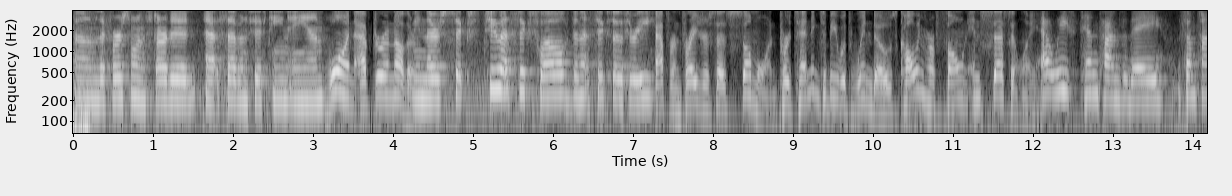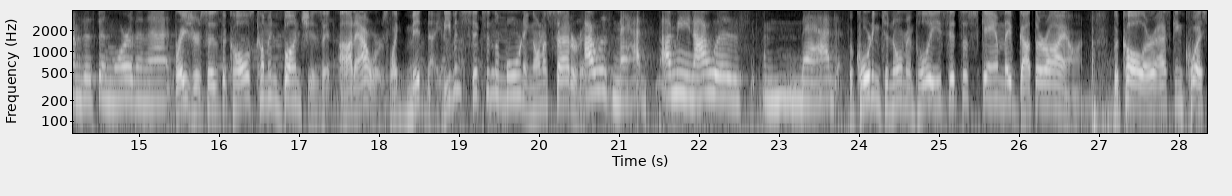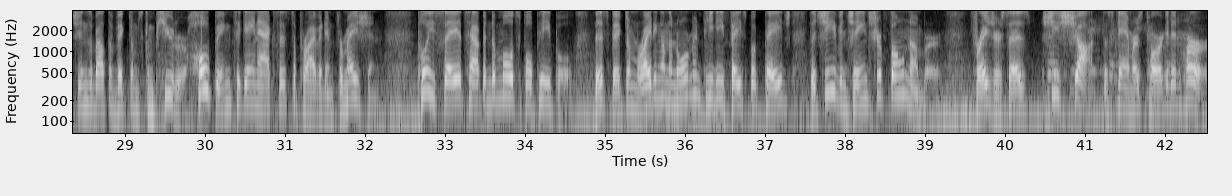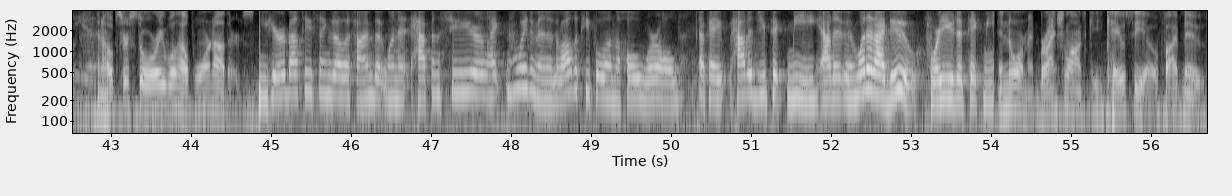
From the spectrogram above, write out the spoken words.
Um, the first one started at 7:15 a.m. One after another. I mean, there's six, two at 6:12, then at 6:03. Catherine Frazier says someone pretending to be with Windows calling her phone incessantly. At least 10 times a day. Sometimes it's been more than that. Frazier says the calls come in bunches at odd hours like midnight, even 6 in the morning on a Saturday. I was mad. I mean, I was mad. According to Norman police, it's a scam they've got their eye on. The caller asking questions about the victim's computer, hoping to gain access to private information. Police say it's happened to multiple people. This victim writing on the Norman PD Facebook page that she even changed her phone number. Frazier says she's shocked the scammers targeted her and hopes her story will help warn others. You hear about these things all the time, but when it happens to you, you're like, no, wait a minute. Of all the people in the whole world, okay, how did you pick me out of, and what did I do for you to pick me? In Norman, Brian Shalonsky, KOCO 5 News.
